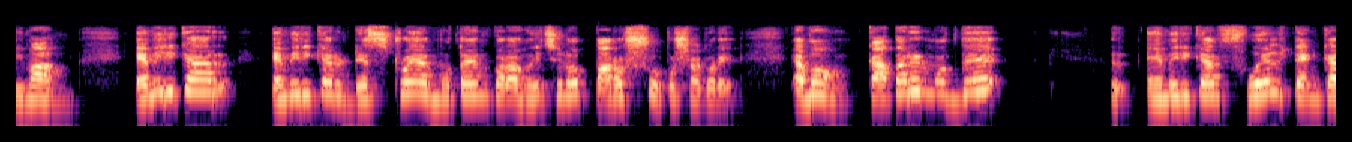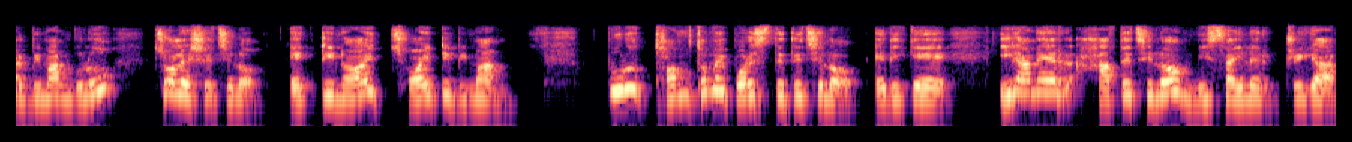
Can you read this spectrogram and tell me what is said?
বিমান। আমেরিকার আমেরিকার ডেস্ট্রয়ার মোতায়েন করা হয়েছিল পারস্য উপসাগরে এবং কাতারের মধ্যে আমেরিকার ফুয়েল ট্যাঙ্কার বিমানগুলো চলে এসেছিল। একটি নয়, ছয়টি বিমান। পুরো থমথমে পরিস্থিতি ছিল। এদিকে ইরানের হাতে ছিল মিসাইলের ট্রিগার।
